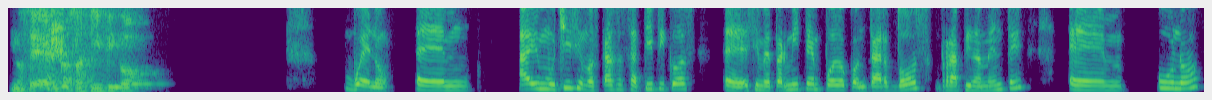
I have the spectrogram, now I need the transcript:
no sé, un caso atípico? Bueno, em, hay muchísimos casos atípicos. Eh, si me permiten, puedo contar dos rápidamente. Em, uno,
